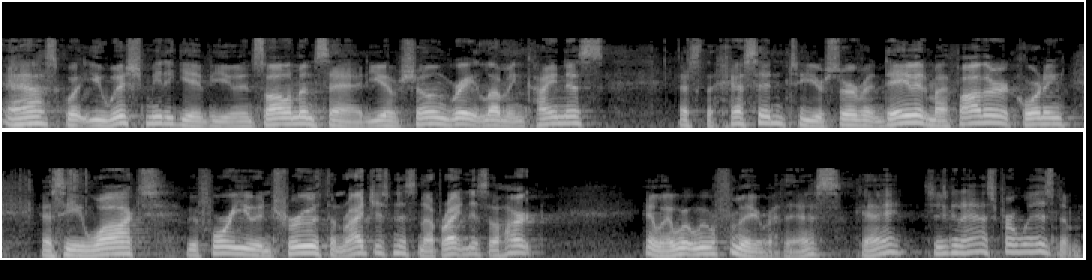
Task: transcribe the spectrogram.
Ask what you wish me to give you. And Solomon said, You have shown great loving kindness. That's the chesed to your servant David, my father, according as he walked before you in truth and righteousness and uprightness of heart. Anyway, we're familiar with this, okay? So he's going to ask for wisdom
